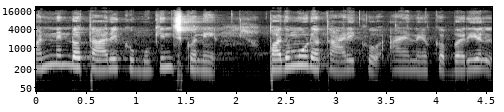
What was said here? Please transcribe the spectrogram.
పన్నెండో తారీఖు ముగించుకొని పదమూడో తారీఖు ఆయన యొక్క బరియల్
